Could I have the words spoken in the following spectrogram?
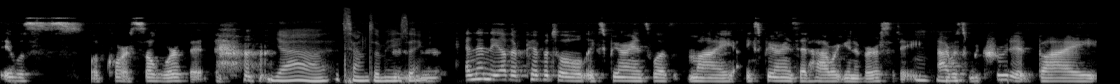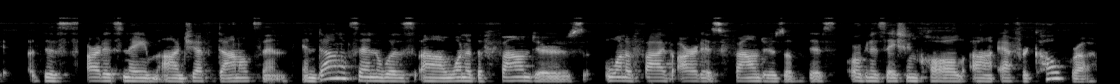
it was of course so worth it. yeah, it sounds amazing. Mm-hmm. And then the other pivotal experience was my experience at Howard University. Mm-hmm. I was recruited by this artist named uh, Jeff Donaldson. And Donaldson was uh, one of the founders, one of five artists founders of this organization called uh, AfriCOBRA.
